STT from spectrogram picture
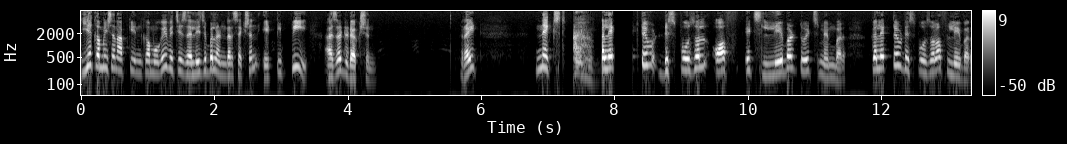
ये कमीशन आपकी इनकम हो गई which is eligible under section eighty P as a deduction right next collective disposal of its labour to its member collective disposal of labour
